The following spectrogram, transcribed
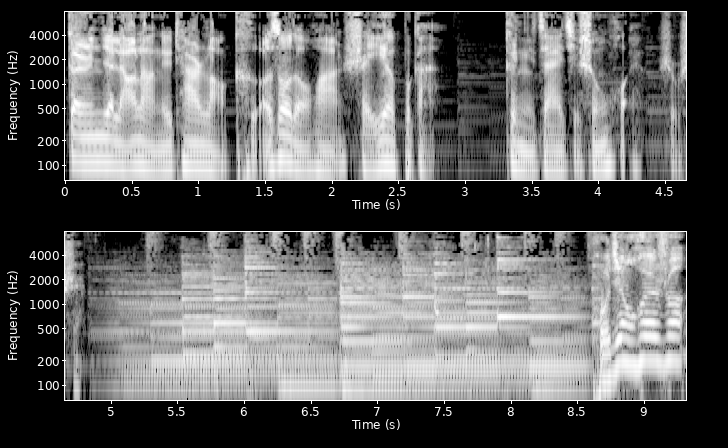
跟人家聊两句天老咳嗽的话，谁也不敢跟你在一起生活呀，是不是？胡静辉说：“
